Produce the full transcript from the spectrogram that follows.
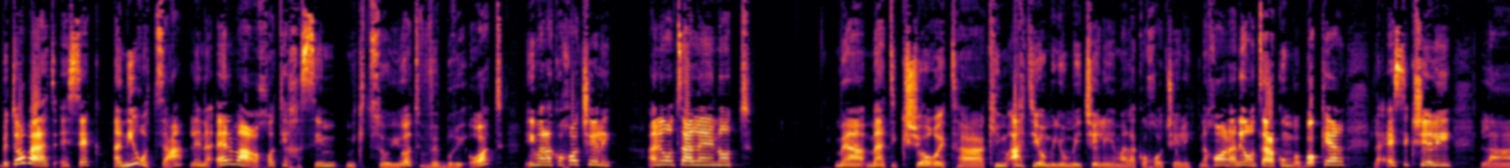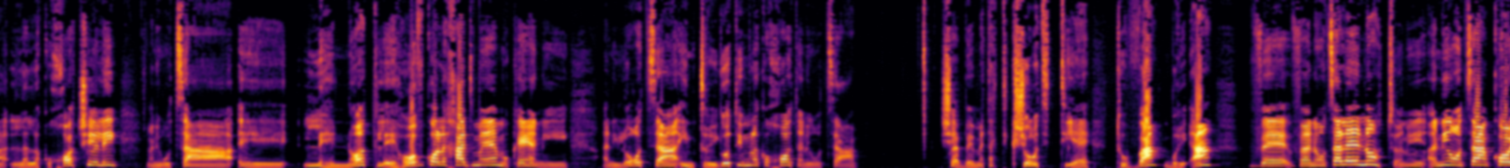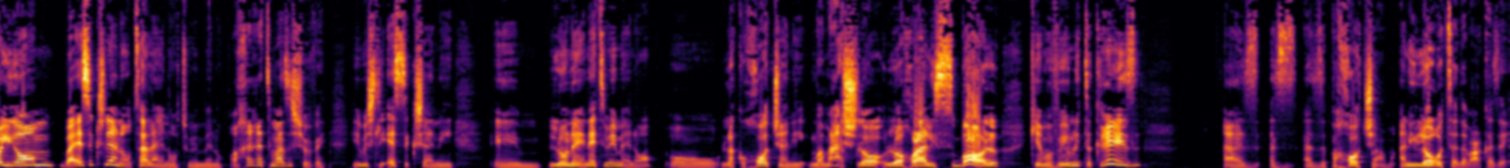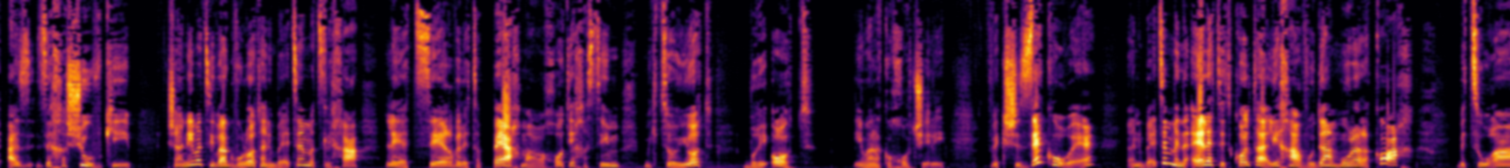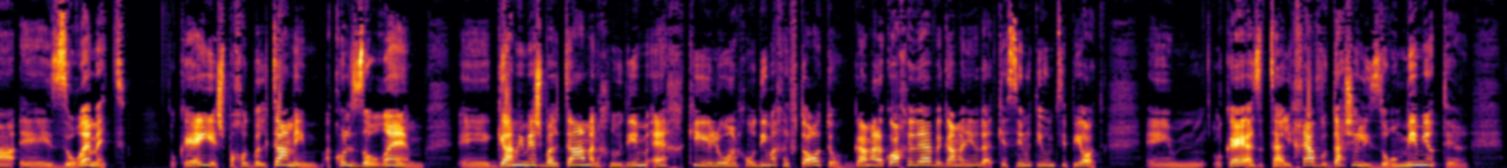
בתור בעלת עסק, אני רוצה לנהל מערכות יחסים מקצועיות ובריאות עם הלקוחות שלי. אני רוצה ליהנות מה, מהתקשורת הכמעט יומיומית שלי עם הלקוחות שלי, נכון? אני רוצה לקום בבוקר לעסק שלי, ל, ללקוחות שלי, אני רוצה אה, ליהנות, לאהוב כל אחד מהם, אוקיי? אני, אני לא רוצה אינטריגות עם לקוחות, אני רוצה שבאמת התקשורת תהיה טובה, בריאה, ו- ואני רוצה ליהנות. אני, אני רוצה כל יום בעסק שלי, אני רוצה ליהנות ממנו. אחרת, מה זה שווה? אם יש לי עסק שאני לא נהנית ממנו, או לקוחות שאני ממש לא, לא יכולה לסבול, כי הם מביאים לי תקריז, אז, אז, אז זה פחות שם. אני לא רוצה דבר כזה. אז זה חשוב, כי כשאני מציבה גבולות, אני בעצם מצליחה לייצר ולטפח מערכות יחסים מקצועיות בריאות עם הלקוחות שלי. וכשזה קורה, אני בעצם מנהלת את כל תהליך העבודה מול הלקוח בצורה אה, זורמת, אוקיי? יש פחות בלת"מים, הכל זורם. אה, גם אם יש בלת"ם, אנחנו יודעים איך, כאילו, אנחנו יודעים איך לפתור אותו. גם הלקוח יודע וגם אני יודעת, כי עשינו תיאום ציפיות. אה, אוקיי? אז התהליכי העבודה שלי זורמים יותר.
